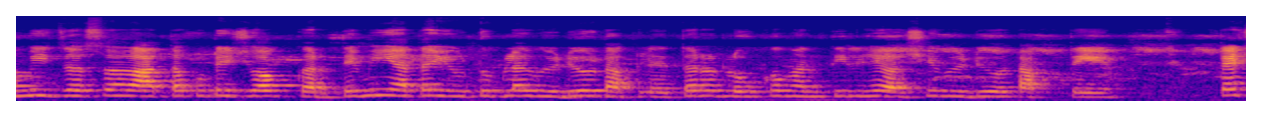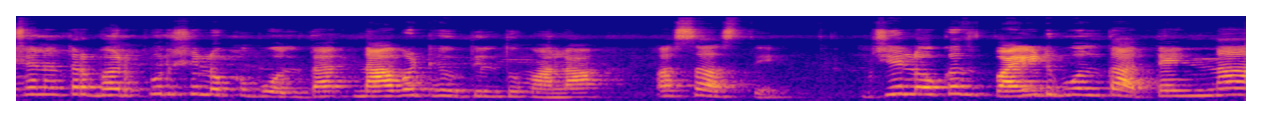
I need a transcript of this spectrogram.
मी जसं आता कुठे जॉब करते मी आता यूट्यूबला व्हिडिओ टाकले तर लोक म्हणतील हे असे व्हिडिओ टाकते. त्याच्यानंतर भरपूरसे लोक बोलतात नावं ठेवतील तुम्हाला. असं असते. जे लोक वाईट बोलतात त्यांना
